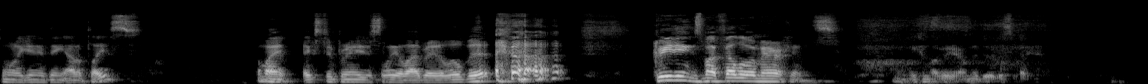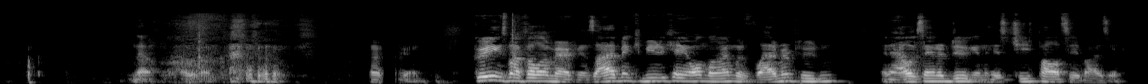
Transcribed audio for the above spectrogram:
don't want to get anything out of place. I might extemporaneously elaborate a little bit. Greetings, my fellow Americans. Let me come over here. I'm going to do it this way. No, okay. Greetings, my fellow Americans. I have been communicating online with Vladimir Putin and Alexander Dugin, his chief policy advisor.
